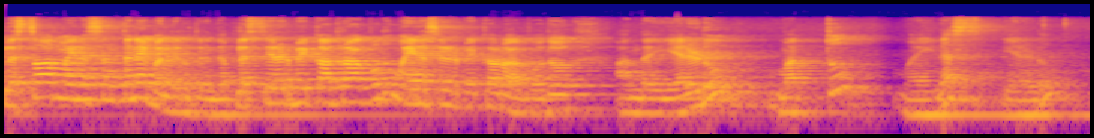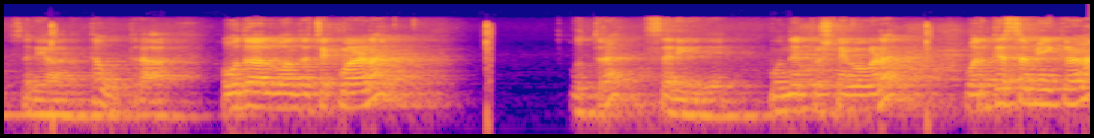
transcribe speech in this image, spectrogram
ಪ್ಲಸ್ ಆರ್ ಮೈನಸ್ ಅಂತಾನೆ ಬಂದಿರೋದ್ರಿಂದ ಪ್ಲಸ್ ಎರಡು ಬೇಕಾದರೂ ಆಗ್ಬೋದು ಮೈನಸ್ ಎರಡು ಬೇಕಾದ್ರೂ ಆಗ್ಬೋದು. ಅಂದ ಎರಡು ಮತ್ತು ಮೈನಸ್ ಎರಡು ಸರಿಯಾದಂಥ ಉತ್ತರ. ಹೌದಾ ಅಲ್ವಾ ಅಂತ ಚೆಕ್ ಮಾಡೋಣ? ಉತ್ತರ ಸರಿ ಇದೆ. ಮುಂದಿನ ಪ್ರಶ್ನೆಗೆ ಹೋಗೋಣ. ವರ್ಗ ಸಮೀಕರಣ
